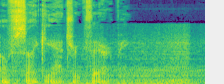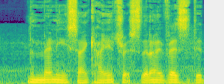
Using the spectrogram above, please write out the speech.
of psychiatric therapy. The many psychiatrists that I visited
